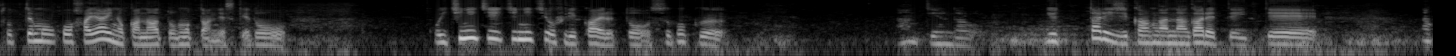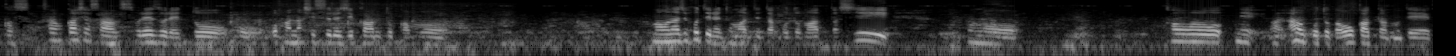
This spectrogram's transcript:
とってもこう早いのかなと思ったんですけど、こう一日一日を振り返ると、すごく、なんて言うんだろう。ゆったり時間が流れていて、なんか参加者さんそれぞれとこうお話しする時間とかも、まあ同じホテルに泊まってたこともあったし、この、顔ね、会うことが多かったので、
